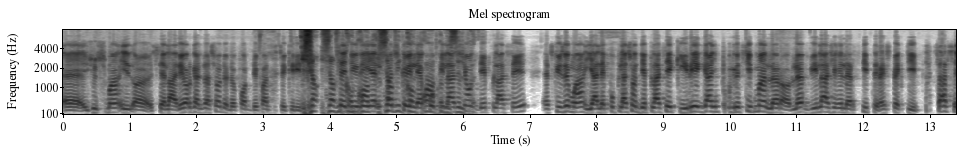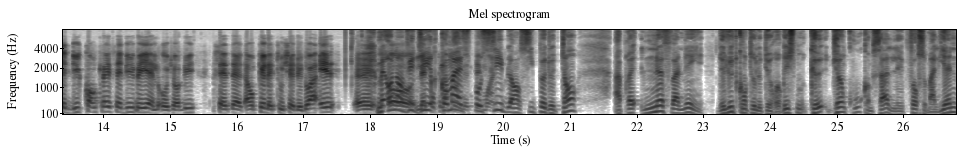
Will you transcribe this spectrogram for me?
euh, justement, euh, c'est la réorganisation de nos forces de défense et de sécurité. C'est du réel parce que les populations déplacées excusez-moi, il y a les populations déplacées qui regagnent progressivement leur, leur village et leurs sites respectifs. Ça, c'est du concret, c'est du réel. Aujourd'hui, euh, on peut les toucher du doigt. Et, euh, Mais on a envie de dire, comment est-ce possible en si peu de temps, après neuf années de lutte contre le terrorisme, que d'un coup, comme ça, les forces maliennes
